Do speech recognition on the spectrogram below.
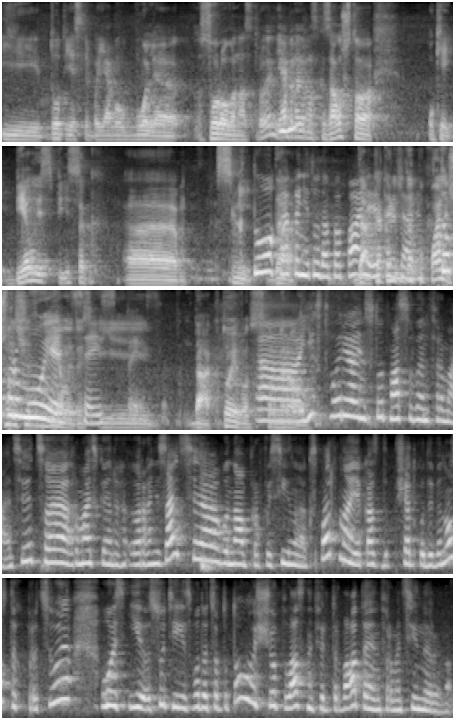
И тут, если бы я был более сурово настроен, mm-hmm. я бы, наверное, сказал, что, окей, белый список э, СМИ. Кто, да. как они туда попали да, как они туда попали, Кто формует цей список? Да, хто його сформував? Їх створює інститут масової інформації. Це громадська організація, вона професійна експертна, яка з початку 90-х працює. Ось і суть її зводиться до того, щоб власне фільтрувати інформаційний ринок.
